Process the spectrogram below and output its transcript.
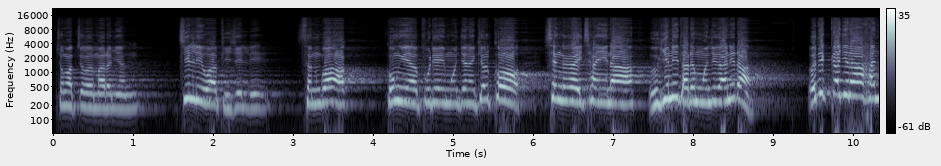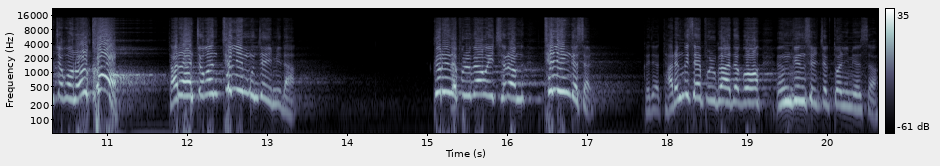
종합적으로 말하면 진리와 비진리, 선과 악, 공의와 불의의 문제는 결코 생각의 차이나 의견이 다른 문제가 아니라 어디까지나 한쪽은 옳고 다른 한쪽은 틀린 문제입니다. 그런데 불구하고 이처럼 틀린 것을 그저 다른 것에 불과하다고 은근슬쩍 돌리면서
